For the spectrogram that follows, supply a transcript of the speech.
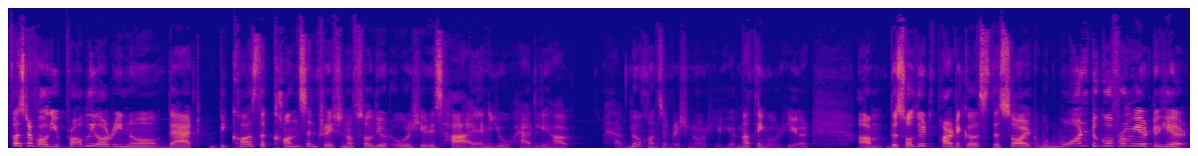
First of all, you probably already know that because the concentration of solute over here is high and you hardly have have no concentration over here, you have nothing over here. Um, the solute particles, the salt, would want to go from here to here.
